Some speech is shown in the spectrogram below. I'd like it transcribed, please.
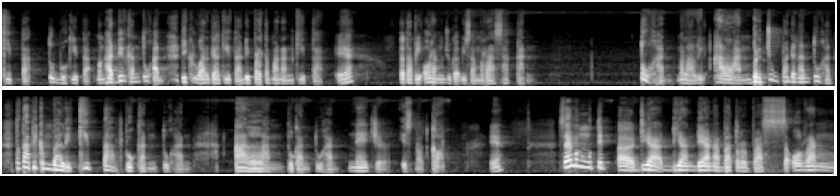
kita, tubuh kita, menghadirkan Tuhan di keluarga kita, di pertemanan kita, ya. Tetapi orang juga bisa merasakan Tuhan melalui alam, berjumpa dengan Tuhan. Tetapi kembali kita bukan Tuhan. Alam bukan Tuhan. Nature is not God. Ya. Saya mengutip uh, dia, dia Diana Butler Bass, seorang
